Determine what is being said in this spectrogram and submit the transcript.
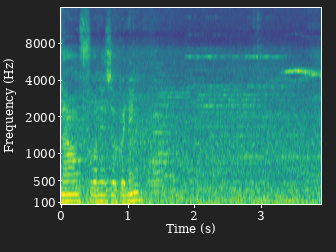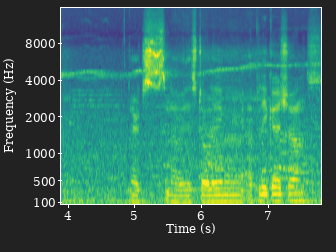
now phone is opening. It's now installing applications.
